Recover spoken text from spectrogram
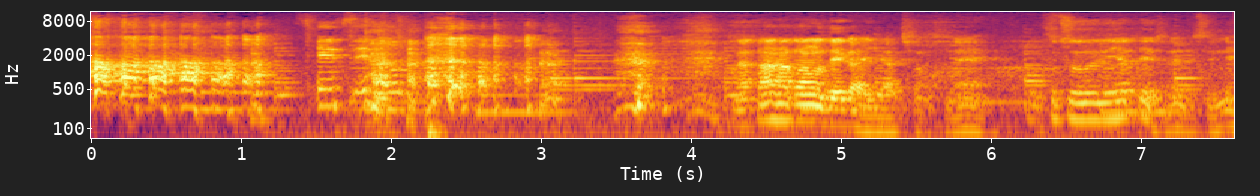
先生の。なかなかのでかいリアクションですね。普通にやってるんですね。別にね。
